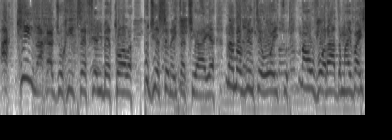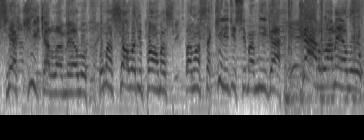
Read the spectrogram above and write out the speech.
aqui na Rádio Hits FM Betola, podia ser na Itatiaia, na 98, na Alvorada, mas vai ser aqui, Carla Melo. Uma salva de palmas para nossa queridíssima amiga Carla Melo,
